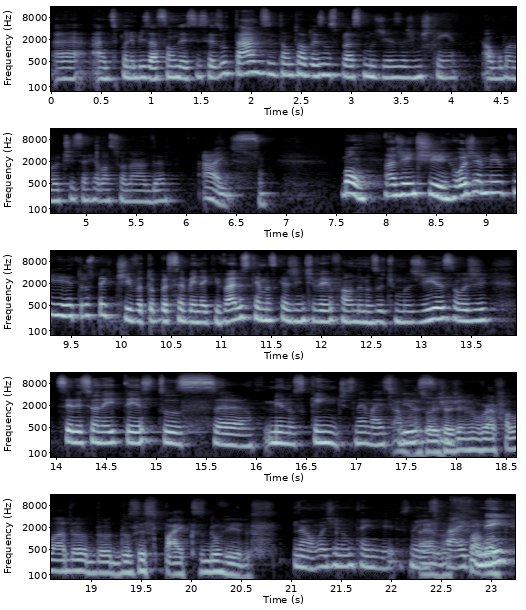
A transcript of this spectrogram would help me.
a, a disponibilização desses resultados, então talvez nos próximos dias a gente tenha alguma notícia relacionada a isso. Bom, a gente hoje é meio que retrospectiva, estou percebendo aqui vários temas que a gente veio falando nos últimos dias. Hoje selecionei textos uh, menos quentes, né, mais frios. Ah, mas hoje a gente não vai falar do, do, dos spikes do vírus. Não, hoje não tem vírus, nem é, spike, nem,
